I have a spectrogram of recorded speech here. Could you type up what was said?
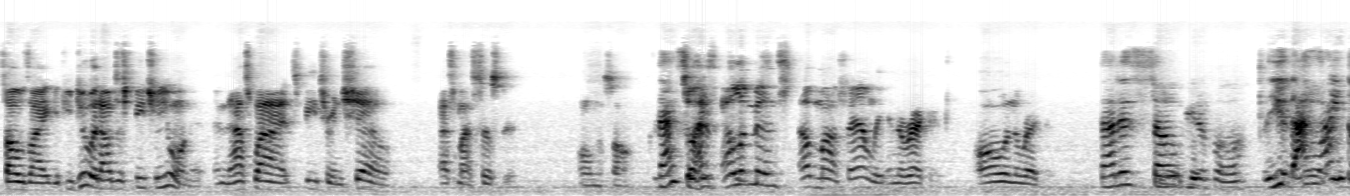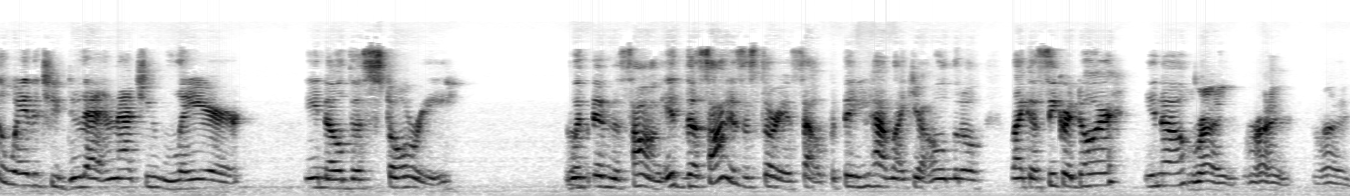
So I was like, if you do it, I'll just feature you on it. And that's why it's featuring Shell. That's my sister on the song. That's so it has elements of my family in the record, all in the record. That is so beautiful. You, I like the way that you do that and that you layer, you know, the story within the song. It, the song is a story itself, but then you have like your own little, like a secret door, you know? Right, right, right.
